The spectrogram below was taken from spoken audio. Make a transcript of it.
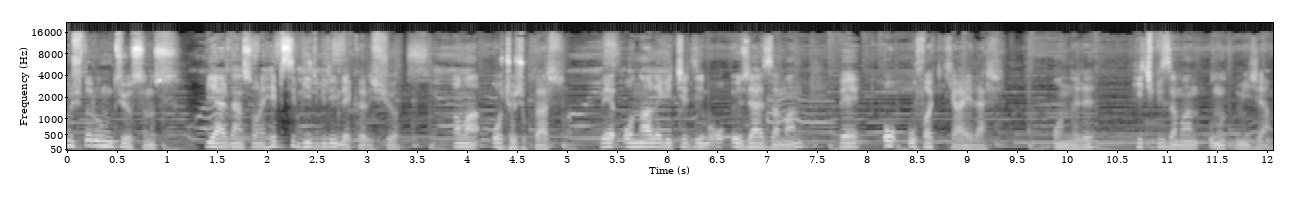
Sonuçları unutuyorsunuz. Bir yerden sonra hepsi birbiriyle karışıyor. Ama o çocuklar ve onlarla geçirdiğim o özel zaman ve o ufak hikayeler. Onları hiçbir zaman unutmayacağım.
